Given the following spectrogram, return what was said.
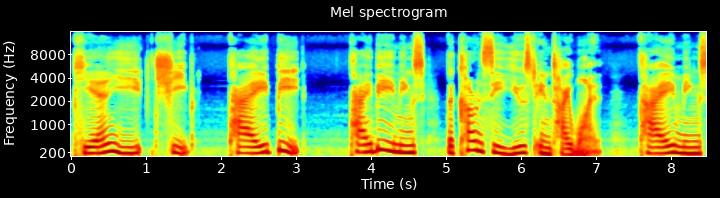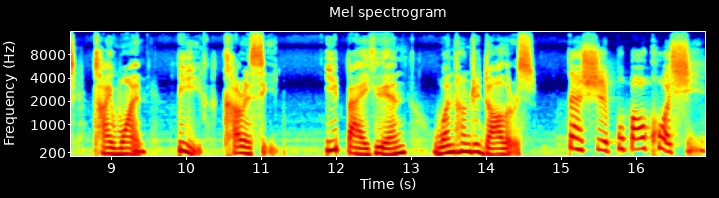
便宜 cheap. 台币台币 means the currency used in Taiwan. 台 means Taiwan. 币 currency. 一百元 $100. 但是不包括洗。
